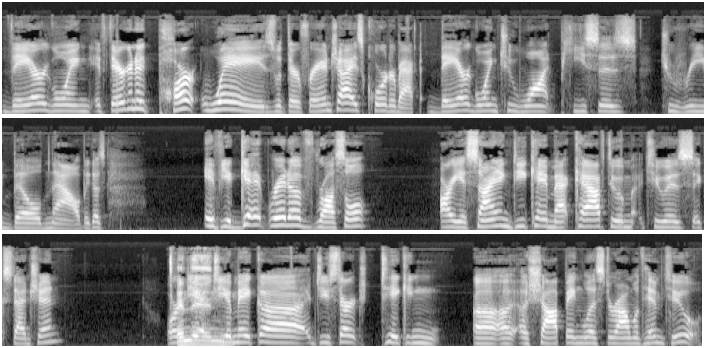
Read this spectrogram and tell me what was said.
they are going if they're going to part ways with their franchise quarterback, they are going to want pieces to rebuild now because if you get rid of Russell, are you signing DK Metcalf to to his extension? Or do, then- you, do you make a do you start taking a, a, shopping list around with him too?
